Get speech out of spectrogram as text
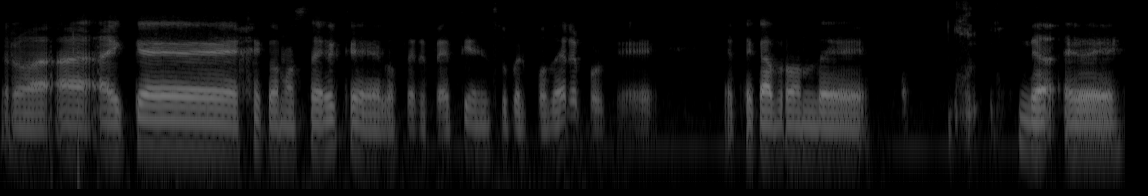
Pero a- a- hay que reconocer que los PRP tienen superpoderes porque este cabrón de de, eh,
